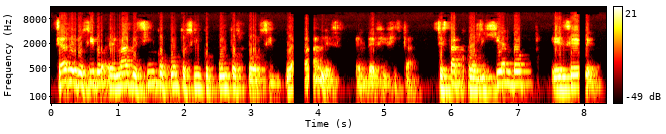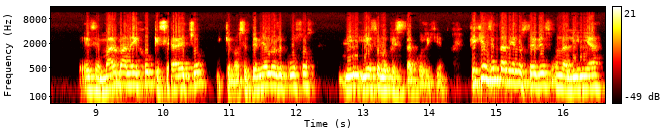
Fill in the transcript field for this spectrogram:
Se ha reducido en más de 5.5 puntos porcentuales el déficit fiscal. Se está corrigiendo ese, ese mal manejo que se ha hecho y que no se tenían los recursos y, eso es lo que se está corrigiendo. Fíjense también ustedes una línea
